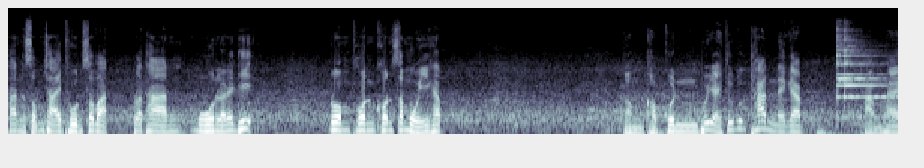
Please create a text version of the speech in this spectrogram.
ท่านสมชายภูลสวัสดิ์ประธานมูลนิธิรวมพลคนสมุยครับ ต้องขอบคุณผู้ใหญ่ทุก ๆ ท่านนะครับทำให้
